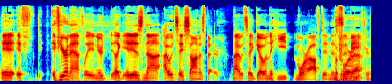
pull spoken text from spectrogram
if if you're an athlete and you're like it is not, I would say sauna's better. I would say go in the heat more often is Before gonna be after?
